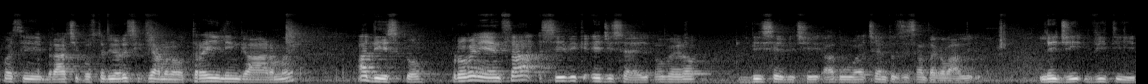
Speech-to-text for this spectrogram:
questi bracci posteriori si chiamano trailing arm, a disco, provenienza Civic EG6, ovvero B16 A2 160 cavalli, le GVT.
